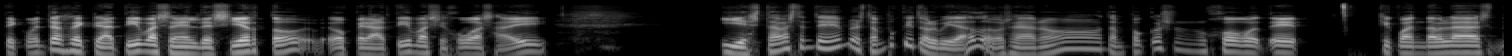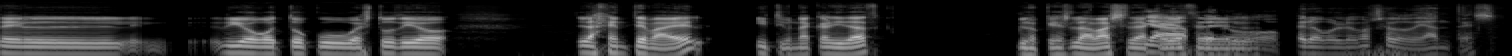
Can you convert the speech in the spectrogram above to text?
Te cuentas recreativas en el desierto, operativas y juegas ahí. Y está bastante bien, pero está un poquito olvidado. O sea, no. Tampoco es un juego de. que cuando hablas del Ryo Gotoku Studio, la gente va a él y tiene una calidad. Lo que es la base de Ya, hace pero, pero volvemos a lo de antes.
